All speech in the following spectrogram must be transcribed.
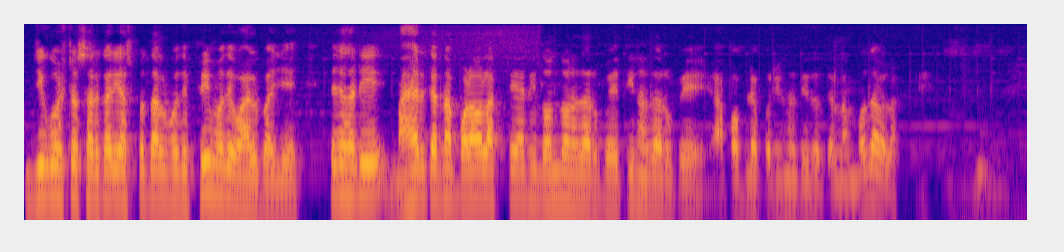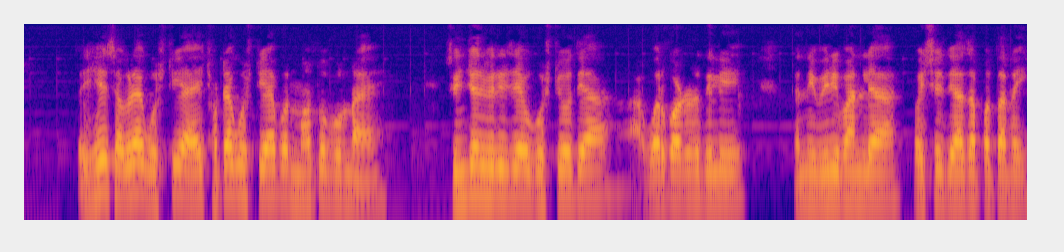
जी गोष्ट सरकारी अस्पतालमध्ये फ्रीमध्ये व्हायला पाहिजे त्याच्यासाठी बाहेर त्यांना पळावं लागते आणि दोन दोन हजार रुपये तीन हजार रुपये आपापल्या परीनं तिथं त्यांना मोजावे लागते. तर हे सगळ्या गोष्टी आहे छोट्या गोष्टी आहे पण महत्त्वपूर्ण आहे. सिंचन विहिरीच्या गोष्टी होत्या वर्क ऑर्डर दिली त्यांनी विहिरी बांधल्या पैसे द्यायचा पत्ता नाही.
